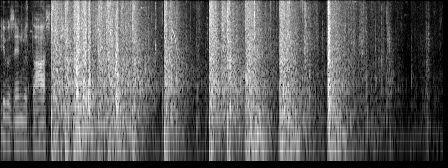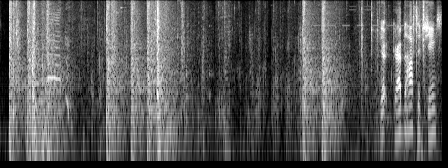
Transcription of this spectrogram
He was in with the hostage. Yeah, grab the hostage, James.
